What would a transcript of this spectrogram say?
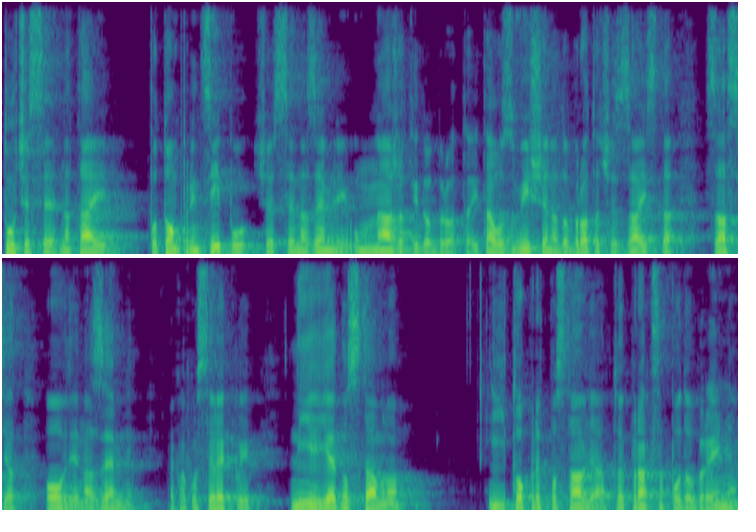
tu će se na taj, po tom principu će se na zemlji umnažati dobrota i ta uzvišena dobrota će zaista zasjati ovdje na zemlji. A kako ste rekli, nije jednostavno, i to pretpostavlja, to je praksa podobrenja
